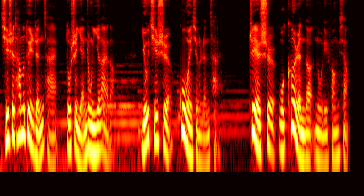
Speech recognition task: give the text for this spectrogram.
其实他们对人才都是严重依赖的，尤其是顾问型人才，这也是我个人的努力方向。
